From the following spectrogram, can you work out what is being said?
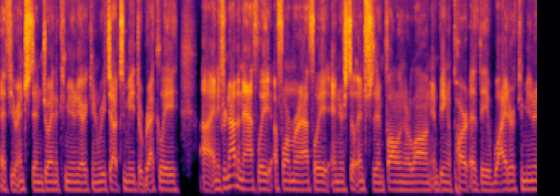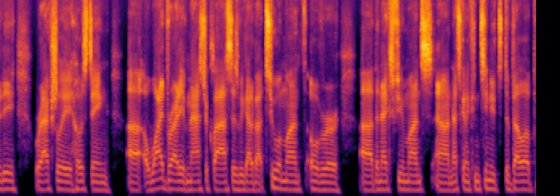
if you're interested in joining the community, or you can reach out to me directly. Uh, and if you're not an athlete, a former athlete, and you're still interested in following along and being a part of the wider community, we're actually hosting uh, a wide variety of master classes. We got about two a month over uh, the next few months. Uh, and that's going to continue to develop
